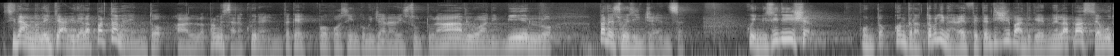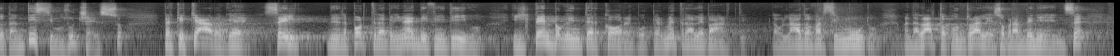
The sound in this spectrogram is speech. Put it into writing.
si danno le chiavi dell'appartamento al promissario acquirente che può così incominciare a ristrutturarlo, adibirlo per le sue esigenze. Quindi si dice appunto, contratto preliminare a effetti anticipati che nella prassi ha avuto tantissimo successo perché è chiaro che se il, nel rapporto della preliminare è definitivo il tempo che intercorre può permettere alle parti da un lato farsi il mutuo ma dall'altro controllare le sopravvenienze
